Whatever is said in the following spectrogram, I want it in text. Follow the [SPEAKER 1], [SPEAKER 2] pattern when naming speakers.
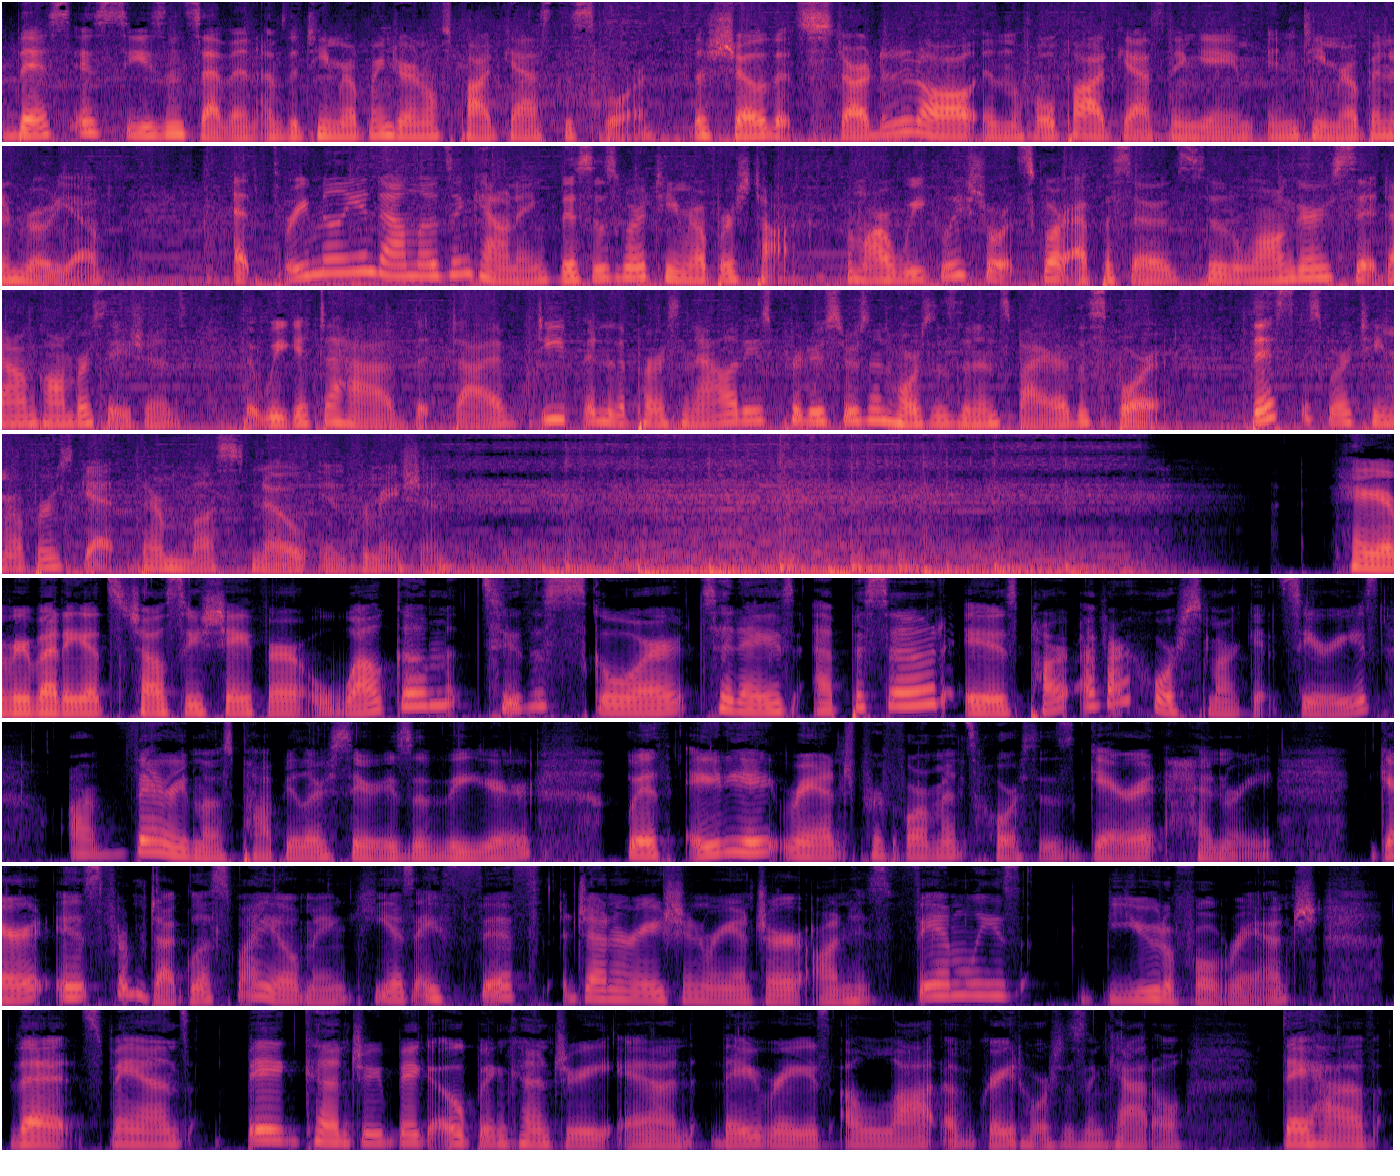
[SPEAKER 1] This is season seven of the Team Roping Journals podcast, The Score, the show that started it all in the whole podcasting game in team roping and rodeo. At 3 million downloads and counting, this is where Team Ropers talk, from our weekly short score episodes to the longer sit down conversations that we get to have that dive deep into the personalities, producers, and horses that inspire the sport. This is where Team Ropers get their must know information. Hey, everybody, it's Chelsea Shaffer. Welcome to the score. Today's episode is part of our horse market series, our very most popular series of the year, with 88 Ranch Performance Horses Garrett Henry. Garrett is from Douglas, Wyoming. He is a fifth generation rancher on his family's beautiful ranch that spans big country, big open country, and they raise a lot of great horses and cattle. They have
